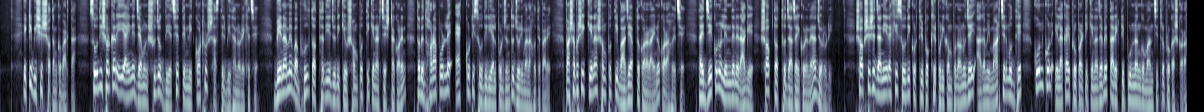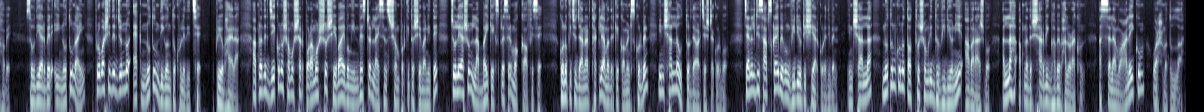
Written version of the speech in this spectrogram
একটি বিশেষ শতাঙ্ক বার্তা, সৌদি সরকার এই আইনে যেমন সুযোগ দিয়েছে, তেমনি কঠোর শাস্তির বিধানও রেখেছে। বেনামে বা ভুল তথ্য দিয়ে যদি কেউ সম্পত্তি কেনার চেষ্টা করেন, তবে ধরা পড়লে এক কোটি সৌদি রিয়াল পর্যন্ত জরিমানা হতে পারে। পাশাপাশি কেনা সম্পত্তি বাজেয়াপ্ত করার আইনও করা হয়েছে। তাই যে কোনো লেনদেনের আগে সব তথ্য যাচাই করে নেওয়া জরুরি। সবশেষে জানিয়ে রাখি, সৌদি কর্তৃপক্ষের পরিকল্পনা অনুযায়ী আগামী মার্চের মধ্যে কোন কোন এলাকায় প্রপার্টি কেনা যাবে তার একটি পূর্ণাঙ্গ মানচিত্র প্রকাশ করা হবে। সৌদি আরবের এই নতুন আইন প্রবাসীদের জন্য এক নতুন দিগন্ত খুলে দিচ্ছে। প্রিয় ভাইরা, আপনাদের যে কোনো সমস্যার পরামর্শ, সেবা এবং ইনভেস্টর লাইসেন্স সম্পর্কিত সেবা নিতে চলে আসুন লাভবাইক এক্সপ্রেসের মক্কা অফিসে। কোনো কিছু জানার থাকলে আমাদেরকে কমেন্টস করবেন ইনশাল্লাহ উত্তর দেওয়ার চেষ্টা করব। চ্যানেলটি সাবস্ক্রাইব এবং ভিডিওটি শেয়ার করে দিবেন। ইনশাল্লাহ নতুন কোনো তথ্য সমৃদ্ধ ভিডিও নিয়ে আবার আসব। আল্লাহ আপনাদের সার্বিকভাবে ভালো রাখুন। আসসালামু আলাইকুম ওরহমতুল্লাহ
